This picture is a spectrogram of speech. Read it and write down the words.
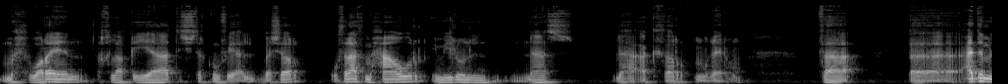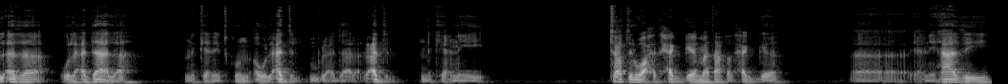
محورين أخلاقيات يشتركون فيها البشر وثلاث محاور يميلون الناس لها أكثر من غيرهم. ف آه، عدم الأذى والعدالة إنك يعني تكون أو العدل مو بالعدالة، العدل إنك يعني تعطي الواحد حقه ما تاخذ حقه. آه، يعني هذه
